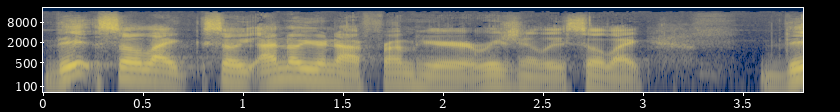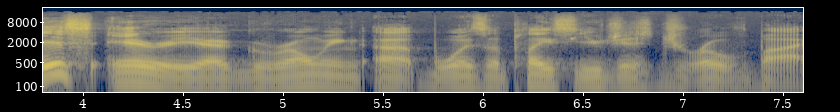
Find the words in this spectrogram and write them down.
this, so like, so I know you're not from here originally. So like, this area growing up was a place you just drove by.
